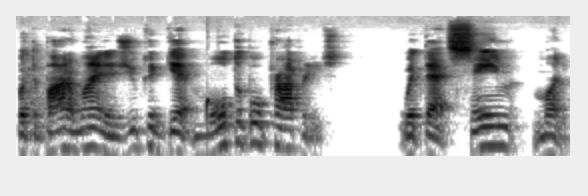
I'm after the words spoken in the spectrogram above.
But the bottom line is you could get multiple properties with that same money.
